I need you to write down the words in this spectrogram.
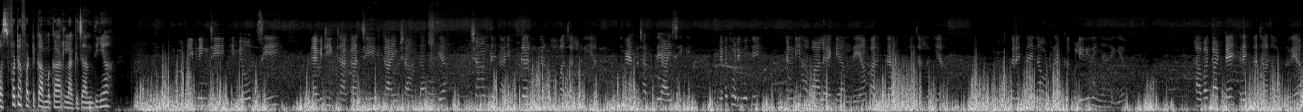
ਬਸ ਫਟਾਫਟ ਕੰਮ ਕਾਰ ਲੱਗ ਜਾਂਦੀ ਹਾਂ ਗੁੱਡ ਈਵਨਿੰਗ ਜੀ, ਕਿਵੇਂ ਹੋ ਤੁਸੀਂ? ਮੈਂ ਵੀ ਠੀਕ ਠਾਕ ਹਾਂ ਜੀ। ਟਾਈਮ ਸ਼ਾਮ ਦਾ ਹੋ ਗਿਆ। ਸ਼ਾਮ ਦੇ ਟਾਈਮ ਗਰਮ ਗਰਮ ਹਵਾ ਚੱਲ ਰਹੀ ਹੈ। ਮੈਂ ਤਾਂ ਛੱਤ ਤੇ ਆਈ ਸੀਗੀ। ਮੈਂ ਕਿਹਾ ਥੋੜੀ ਬਹੁਤੀ ਠੰਡੀ ਹਵਾ ਲੈ ਕੇ ਆਉਂਦੇ ਆ, ਪਰ ਗਰਮ ਹਵਾ ਚੱਲ ਰਹੀ ਹੈ। ਰੇਤਾ ਇੰਨਾ ਉੱਡ ਰਿਹਾ ਅੱਖਾਂ ਖੁੱਲੀ ਨਹੀਂ ਰਹੀਆਂ। ਹਵਾ ਘੱਟ ਹੈ, ਰੇਤਾ ਜ਼ਿਆਦਾ ਉੱਡ ਰਿਹਾ।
